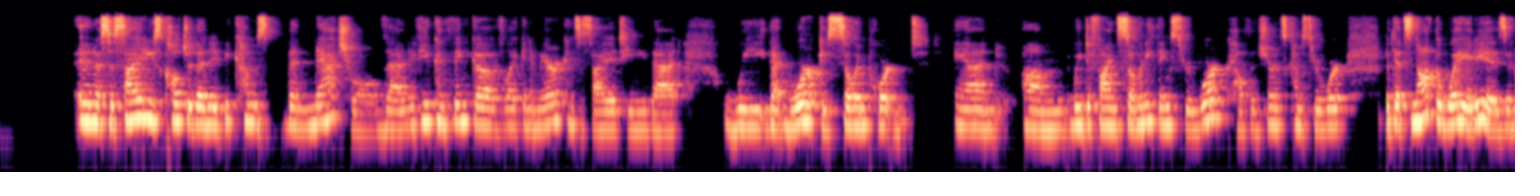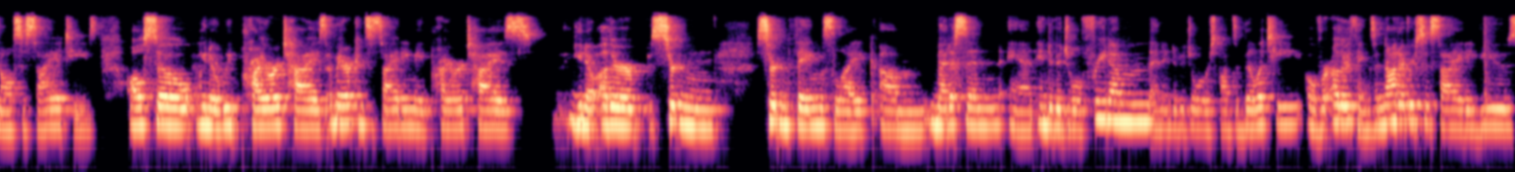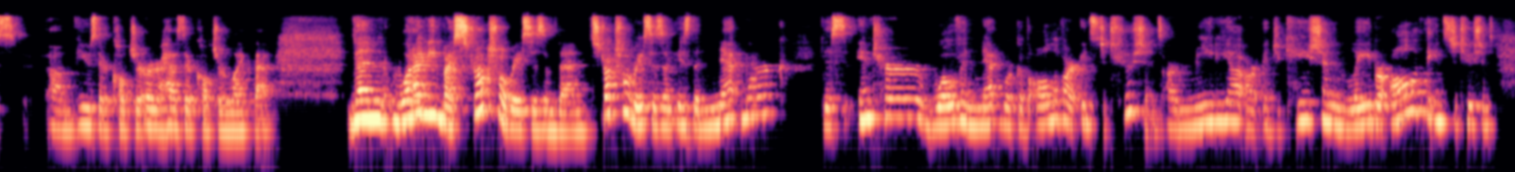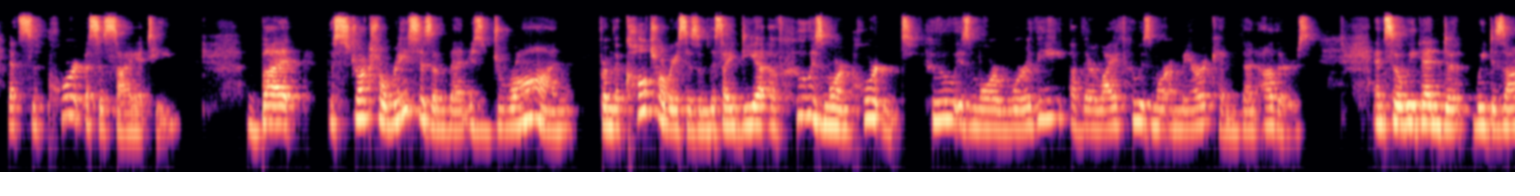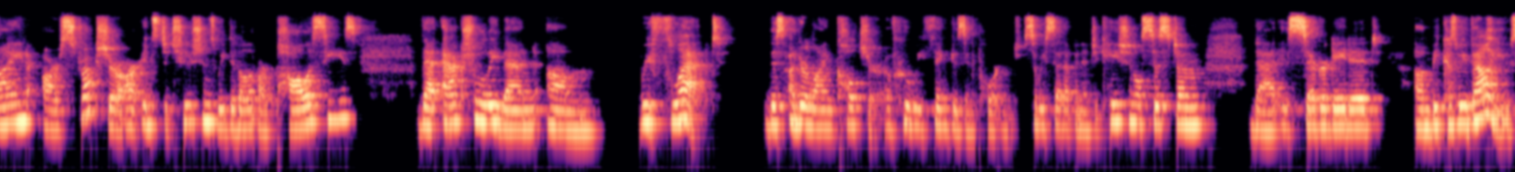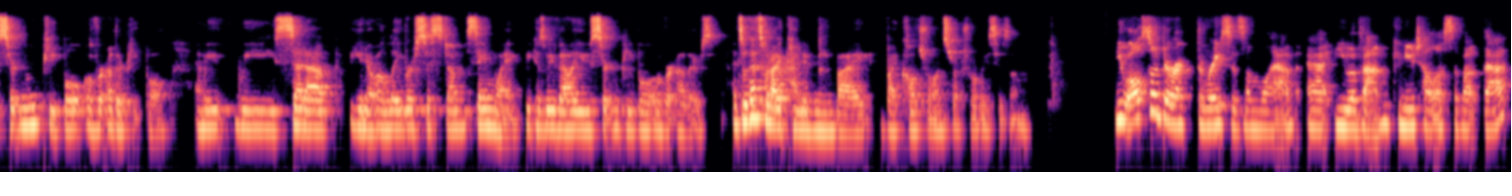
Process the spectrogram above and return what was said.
in a society's culture, then it becomes then natural that if you can think of like an American society that we that work is so important. And um, we define so many things through work. Health insurance comes through work but that's not the way it is in all societies. Also you know we prioritize american society may prioritize you know other certain certain things like um, medicine and individual freedom and individual responsibility over other things. And not every society views um, views their culture or has their culture like that then what i mean by structural racism then structural racism is the network this interwoven network of all of our institutions, our media, our education, labor, all of the institutions that support a society. But the structural racism then is drawn from the cultural racism, this idea of who is more important, who is more worthy of their life, who is more American than others. And so we then de- we design our structure, our institutions, we develop our policies that actually then um, reflect this underlying culture of who we think is important. So we set up an educational system that is segregated um, because we value certain people over other people, and we we set up you know a labor system same way because we value certain people over others. And so that's what I kind of mean by by cultural and structural racism. You also direct the Racism Lab at U of M. Can you tell us about that?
